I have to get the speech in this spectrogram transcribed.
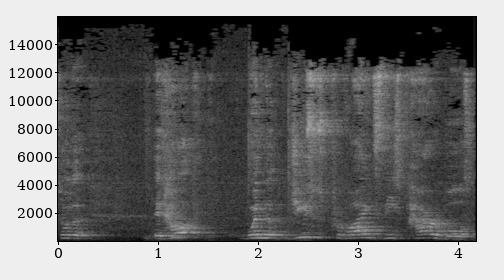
So the, it when the, Jesus provides these parables,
